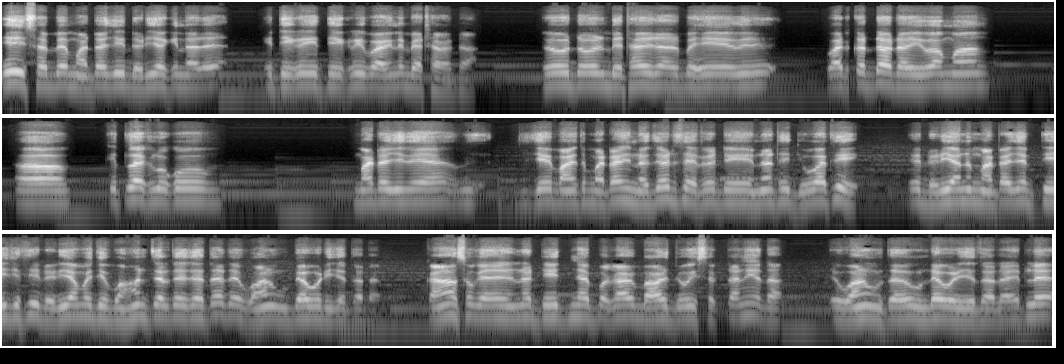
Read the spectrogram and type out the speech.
એ હિસાબે માતાજી દરિયા કિનારે એ ટેકરી ટેકરી પાડીને બેઠા હતા. તો તો બેઠા હતા પછી એવી વાત કરતા હતા, એવામાં કેટલાક લોકો માતાજીને, જે માતા- માતાની નજર છે, એટલે તે એનાથી જોવાથી એ દરિયાના માતાજી તેજથી દરિયામાં જે વાહન ચાલતા જતા તે વાહન ઊંડા વળી જતા હતા. કારણ શું કે એના તેજના પ્રકાર બહાર જોઈ શકતા નહીં હતા. એ વાહન ઊંડા ઊંડા વળી જતા હતા. એટલે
